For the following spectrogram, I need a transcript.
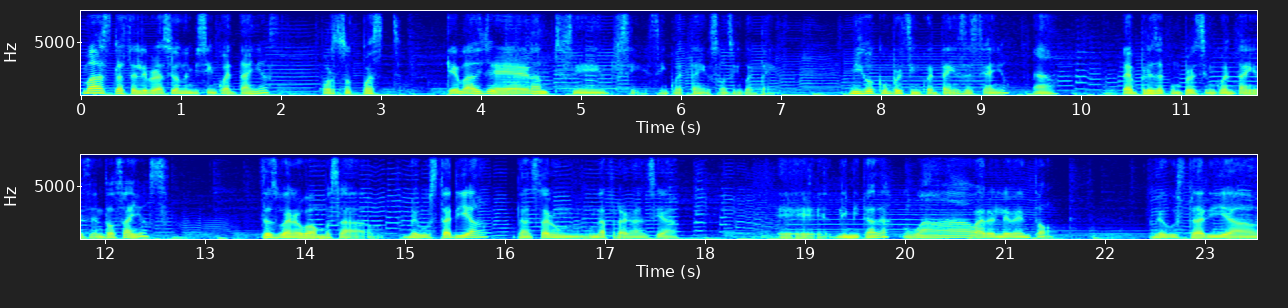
Más la celebración de mis 50 años, Por supuesto. que va a ser... Sí, sí, 50 años, son 50 años. Mi hijo cumple 50 años este año. Ah, La empresa cumple 50 años en dos años. Entonces, bueno, vamos a... Me gustaría lanzar un- una fragancia eh, limitada wow. para el evento. Me gustaría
